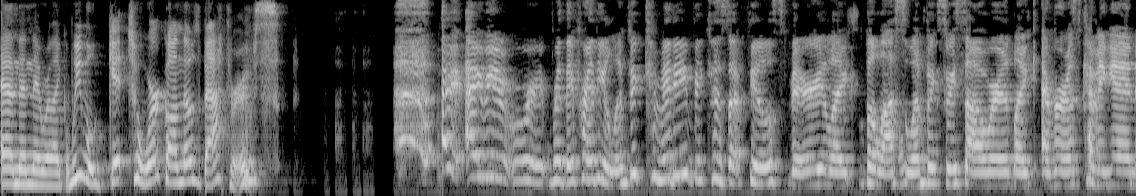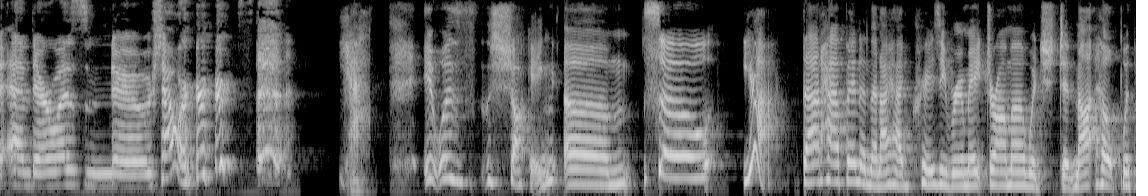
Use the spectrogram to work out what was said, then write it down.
and then they were like, we will get to work on those bathrooms. I, I mean, were, were they part of the Olympic Committee? Because that feels very like the last Olympics we saw, where like everyone was coming in and there was no showers. yeah, it was shocking. Um, so yeah, that happened, and then I had crazy roommate drama, which did not help with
